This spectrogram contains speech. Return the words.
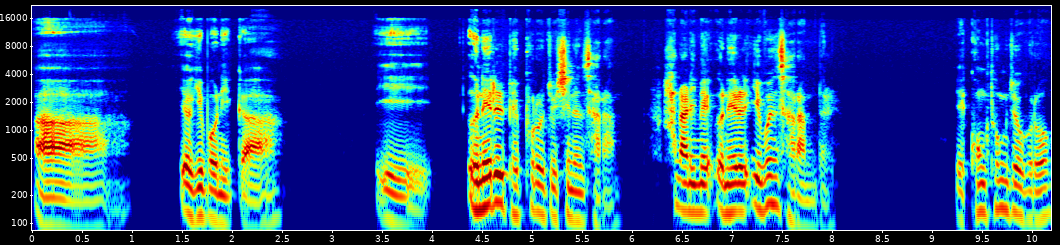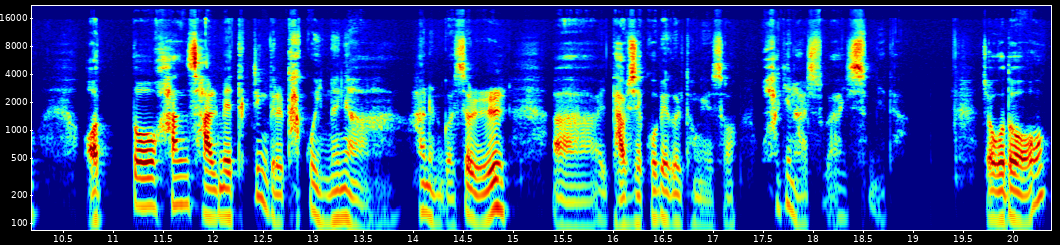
아, 여기 보니까 이 은혜를 베풀어 주시는 사람, 하나님의 은혜를 입은 사람들 공통적으로 어떠한 삶의 특징들을 갖고 있느냐 하는 것을 아, 다윗의 고백을 통해서 확인할 수가 있습니다. 적어도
